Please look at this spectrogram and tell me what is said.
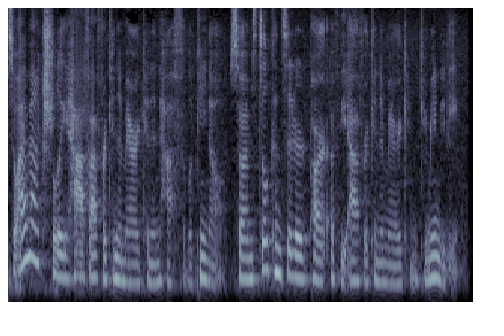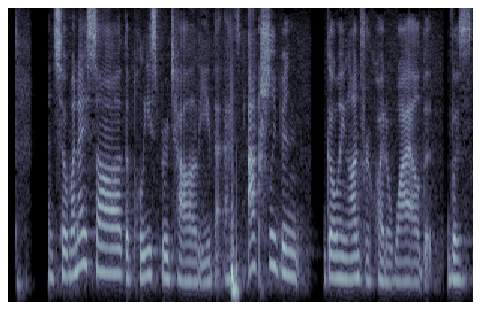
So, I'm actually half African American and half Filipino, so I'm still considered part of the African American community. And so, when I saw the police brutality that has actually been going on for quite a while but was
